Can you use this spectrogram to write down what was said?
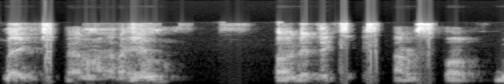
Baik, Bismillahirrahmanirrahim deteksi SARS-CoV-2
